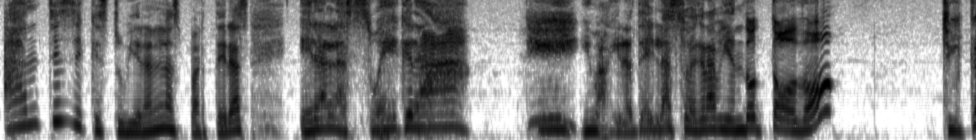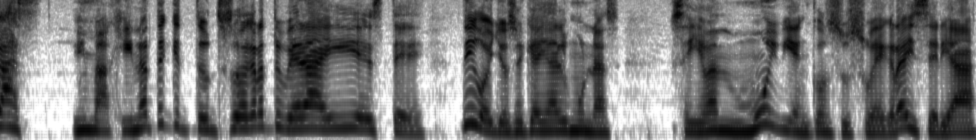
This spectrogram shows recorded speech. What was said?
antes de que estuvieran las parteras, era la suegra. Imagínate ahí la suegra viendo todo. Chicas, imagínate que tu suegra tuviera ahí, este, digo, yo sé que hay algunas se llevan muy bien con su suegra y sería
